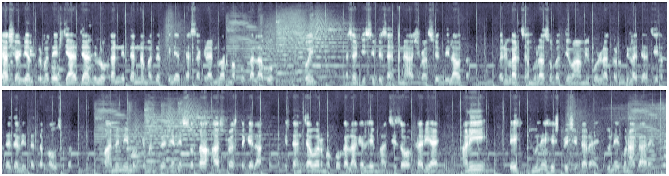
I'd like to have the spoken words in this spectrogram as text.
या षडयंत्रमध्ये ज्या ज्या लोकांनी त्यांना मदत केली आहे त्या सगळ्यांवर मकोका लागू होईल असं डीसीपी साहेबांनी आश्वासन दिला होता. परिवारच्या मुलासोबत जेव्हा आम्ही बोलणा करून दिला ज्याची हत्या झाली त्याचा भाऊसोबत माननीय मुख्यमंत्र्यांनी यांनी स्वतः आश्वस्त केला की त्यांच्यावर मकोका लागेल हे माझी जबाबदारी आहे आणि ते जुने हिस्ट्री शीटर आहे जुने गुन्हागार आहे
